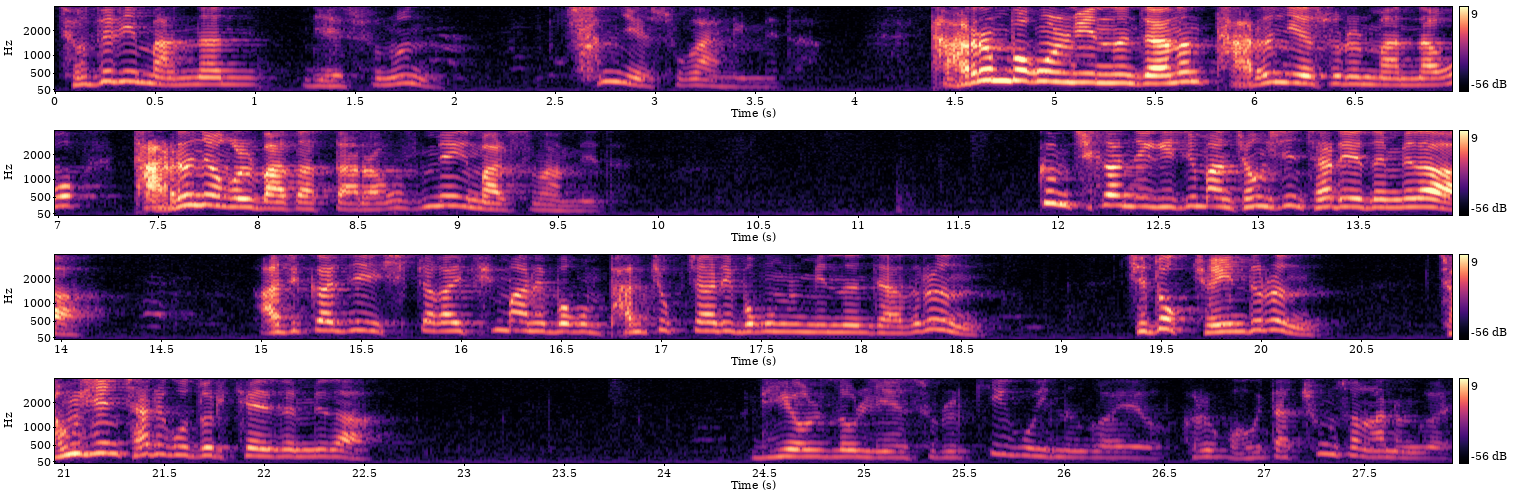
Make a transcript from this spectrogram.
저들이 만난 예수는 참 예수가 아닙니다. 다른 복음을 믿는 자는 다른 예수를 만나고 다른 영을 받았다라고 분명히 말씀합니다. 끔찍한 얘기지만 정신 차려야 됩니다. 아직까지 십자가의 피만의 복음 반쪽짜리 복음을 믿는 자들은 기독교인들은 정신 차리고 돌이켜야 됩니다. 리얼돌 예수를 끼고 있는 거예요. 그리고 거기다 충성하는 거예요.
